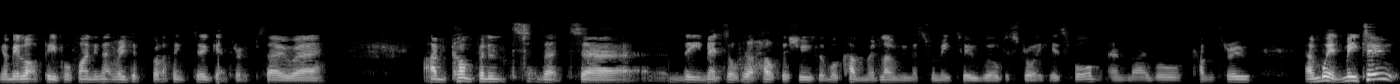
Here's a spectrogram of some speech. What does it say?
Going to be a lot of people finding that very difficult, I think, to get through. So uh, I'm confident that uh, the mental health issues that will come with loneliness for me too will destroy his form, and I will come through and win. Me too.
